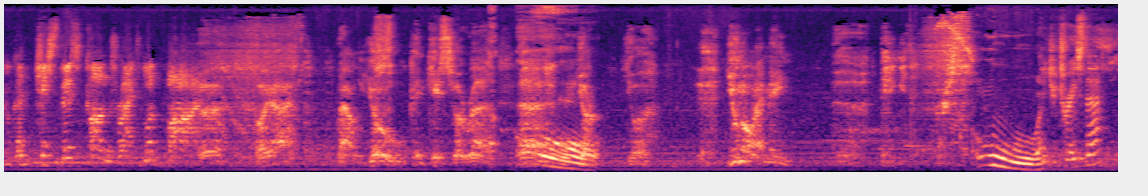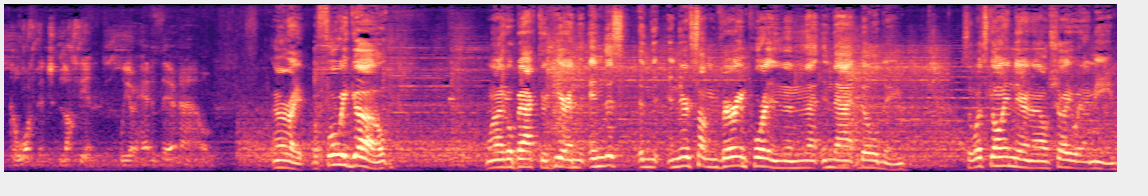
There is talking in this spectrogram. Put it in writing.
you can kiss this contract goodbye. Uh, oh yeah? Well, you can kiss your, uh, uh, Oh. your, your, uh, you know what I mean. Uh, dang it. Ooh. Did you trace that? Go on Coordinates locked in. We are headed there now. Alright, before we go, when I go back through here, and in this, and, and there's something very important in that in that building. So let's go in there, and I'll show you what I mean.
